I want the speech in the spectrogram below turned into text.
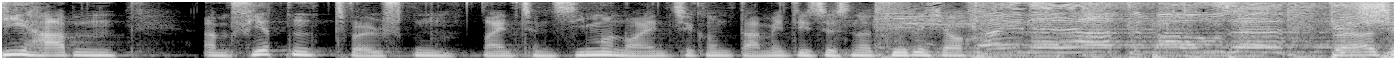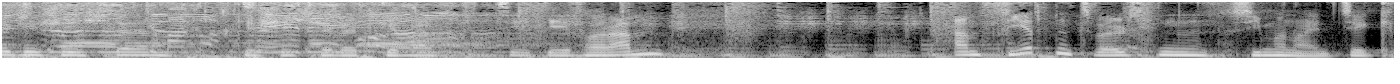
Die haben am 4.12.1997 und damit ist es natürlich auch Keine harte Pause, Börsegeschichte. Geschichte wird gemacht. CD voran. Am 4.12.97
